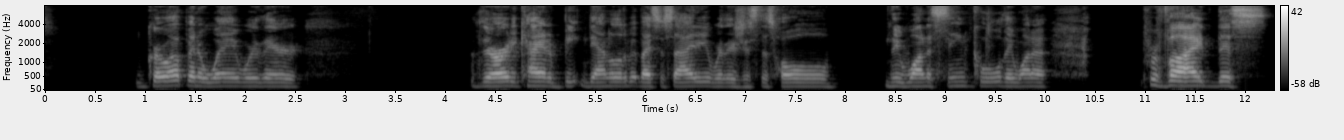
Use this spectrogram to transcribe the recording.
grow up in a way where they're they're already kind of beaten down a little bit by society where there's just this whole they want to seem cool they want to provide this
